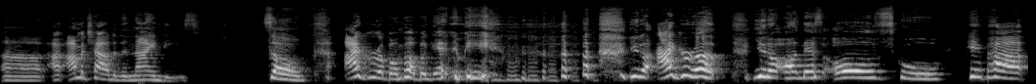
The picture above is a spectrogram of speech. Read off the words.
Uh, I, I'm a child of the '90s, so I grew up on Public Enemy. you know, I grew up, you know, on this old school hip hop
